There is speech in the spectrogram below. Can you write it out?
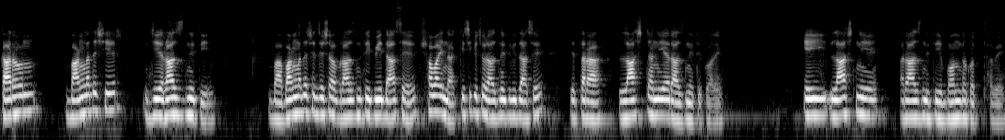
কারণ বাংলাদেশের যে রাজনীতি বা বাংলাদেশে যেসব রাজনীতিবিদ আছে, সবাই না, কিছু কিছু রাজনীতিবিদ আছে যে তারা লাশটা নিয়ে রাজনীতি করে। এই লাশ নিয়ে রাজনীতি বন্ধ করতে হবে।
